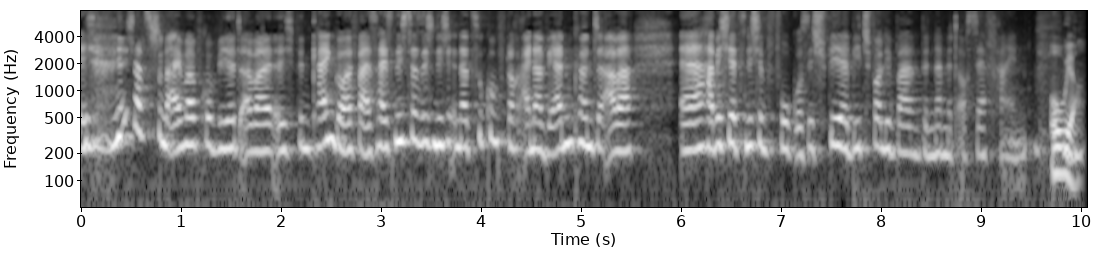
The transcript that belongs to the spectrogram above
Ich, ich habe es schon einmal probiert, aber ich bin kein Golfer. Das heißt nicht, dass ich nicht in der Zukunft noch einer werden könnte, aber äh, habe ich jetzt nicht im Fokus. Ich spiele ja Beachvolleyball und bin damit auch sehr fein. Oh ja,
